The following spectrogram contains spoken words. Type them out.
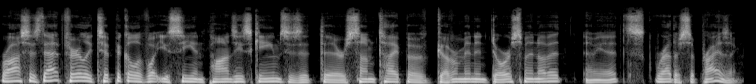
Ross, is that fairly typical of what you see in Ponzi schemes? Is it there's some type of government endorsement of it? I mean, it's rather surprising.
